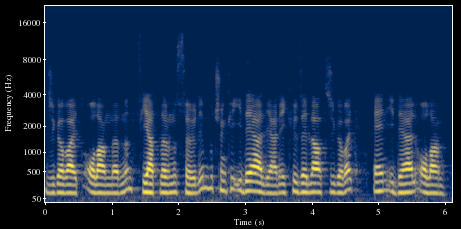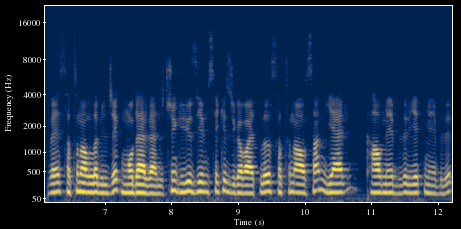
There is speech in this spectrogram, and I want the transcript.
GB olanlarının fiyatlarını söyleyeyim. Bu çünkü ideal yani 256 GB en ideal olan ve satın alınabilecek model bence. Çünkü 128 GB'lığı satın alsan yer kalmayabilir, yetmeyebilir.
